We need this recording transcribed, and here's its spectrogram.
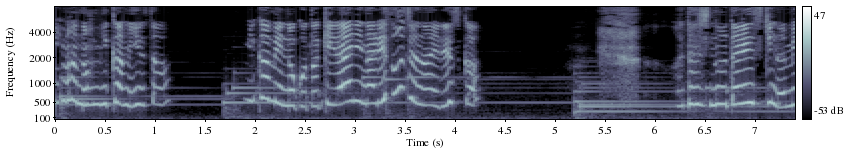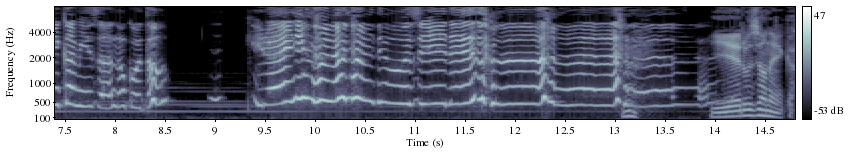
今のミカミンさん、ミカミンのこと嫌いになりそうじゃないですか。私の大好きなミカミンさんのこと、嫌いにならないでほしいです。言えるじゃねえか。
